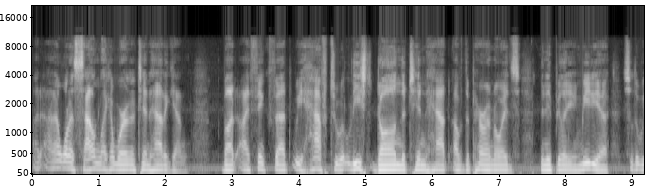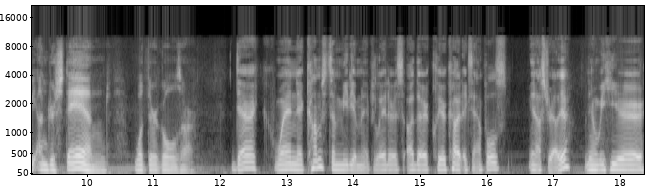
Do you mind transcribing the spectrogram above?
I, I don't want to sound like I'm wearing a tin hat again, but I think that we have to at least don the tin hat of the paranoids manipulating media so that we understand what their goals are. Derek, when it comes to media manipulators, are there clear cut examples in Australia? You know, we hear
